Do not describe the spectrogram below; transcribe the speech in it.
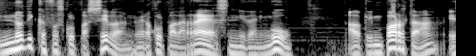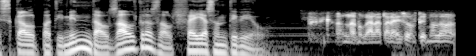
No dic que fos culpa seva, no era culpa de res ni de ningú. El que importa és que el patiment dels altres el feia sentir viu. En la novel·la apareix el tema de,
